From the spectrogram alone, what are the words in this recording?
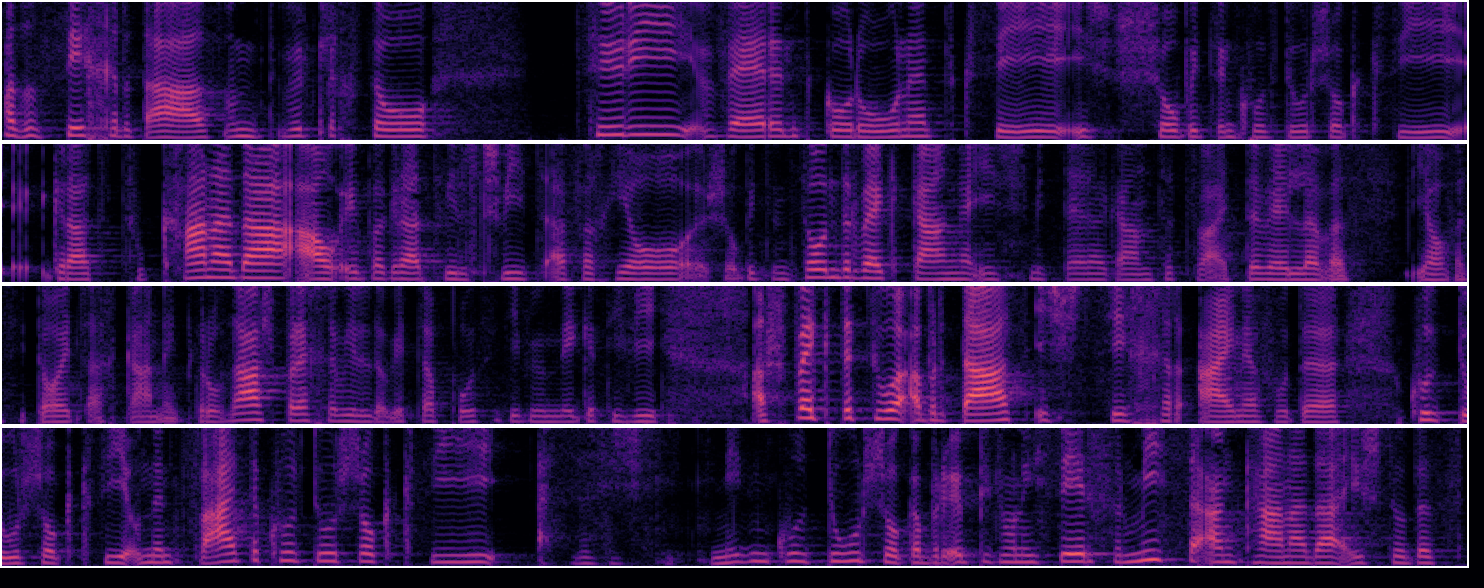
also sicher das und wirklich so Zürich während Corona zu sehen, ist schon ein bisschen ein Kulturschock gewesen. Gerade zu Kanada, auch eben gerade, weil die Schweiz einfach ja schon ein bisschen Sonderweg gegangen ist mit der ganzen zweiten Welle, was, ja, was ich da jetzt eigentlich gar nicht groß ansprechen will. Da gibt es auch positive und negative Aspekte dazu, aber das ist sicher einer der Kulturschock gewesen. Und ein zweiter Kulturschock gewesen, also das ist nicht ein Kulturschock, aber etwas, was ich sehr vermisse an Kanada, ist so, dass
